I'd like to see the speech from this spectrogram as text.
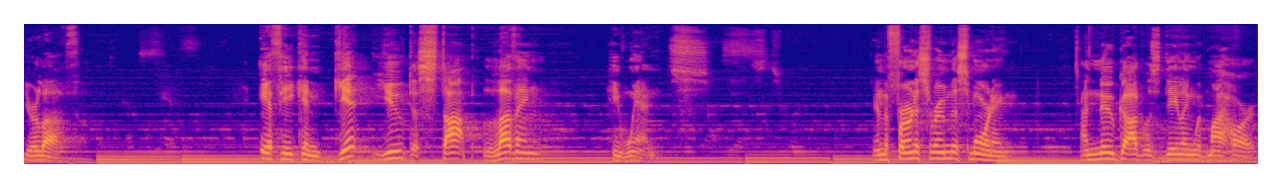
Your love. If he can get you to stop loving, he wins. In the furnace room this morning, I knew God was dealing with my heart.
